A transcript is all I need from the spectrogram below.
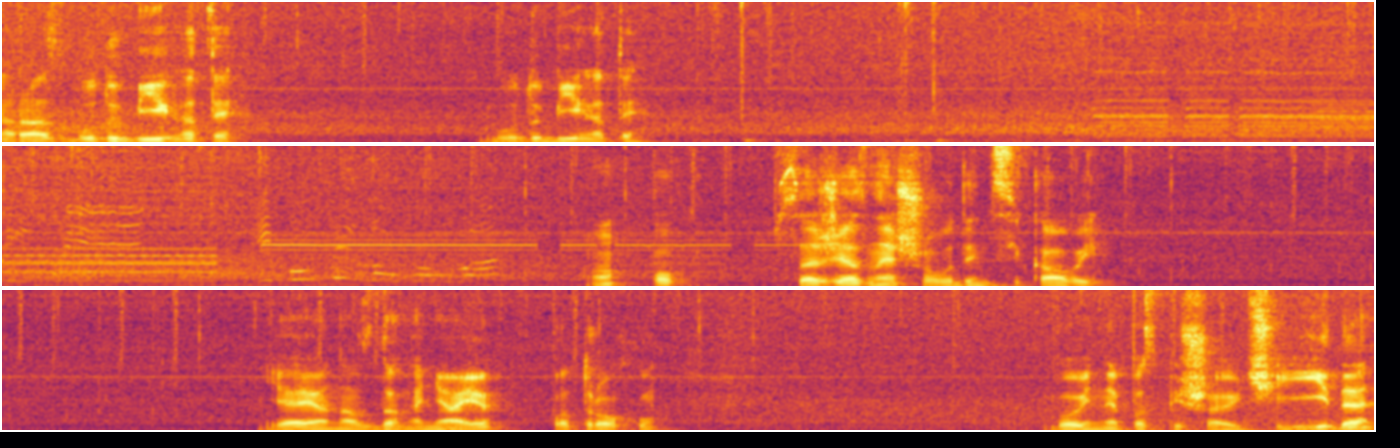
Гаразд, буду бігати. Буду бігати. О, поп. Все ж я знайшов один цікавий. Я його навздоганяю потроху. Бо він не поспішаючи їде.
